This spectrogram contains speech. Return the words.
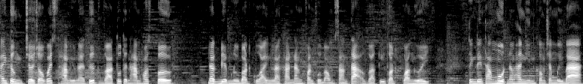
Anh từng chơi cho West Ham United và Tottenham Hotspur. Đặc điểm nổi bật của anh là khả năng phân phối bóng sáng tạo và kỹ thuật qua người. Tính đến tháng 1 năm 2013,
